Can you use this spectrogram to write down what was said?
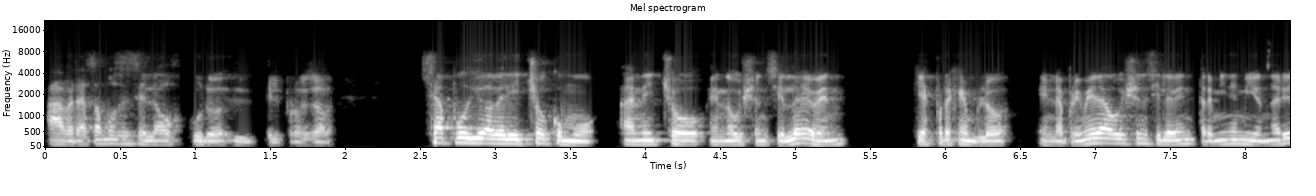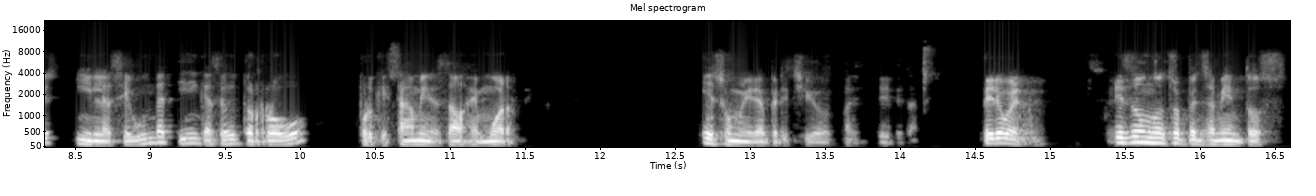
abrazamos ese lado oscuro del profesor se ha podido haber hecho como han hecho en Ocean's Eleven, que es, por ejemplo, en la primera Ocean's Eleven terminan millonarios y en la segunda tienen que hacer otro robo porque están amenazados de muerte. Eso me hubiera parecido más interesante. Pero bueno, esos son nuestros pensamientos.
